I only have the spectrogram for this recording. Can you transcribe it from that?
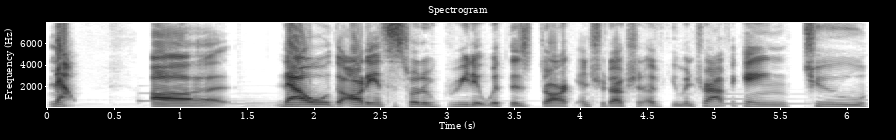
Now, uh, now the audience is sort of greeted with this dark introduction of human trafficking to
